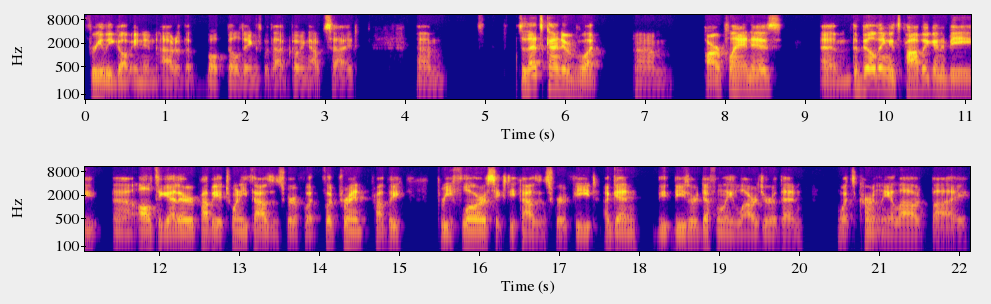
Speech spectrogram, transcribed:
freely go in and out of the both buildings without going outside. Um, so that's kind of what um, our plan is. Um, the building is probably going to be uh, altogether probably a 20,000 square foot footprint, probably three floors, 60,000 square feet. Again, th- these are definitely larger than what's currently allowed by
